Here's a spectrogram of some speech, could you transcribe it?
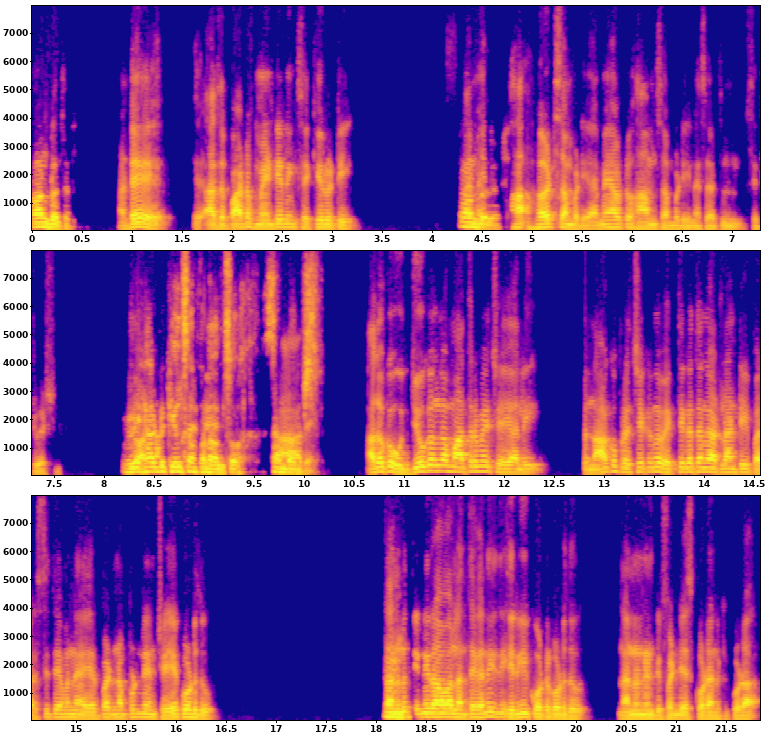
అవును బ్రదర్. అంటే as a part of maintaining security hurt somebody I may have to harm somebody in certain situation అదొక ఉద్యోగంగా మాత్రమే చేయాలి. నాకు ప్రత్యేకంగా వ్యక్తిగతంగా అట్లాంటి పరిస్థితి ఏమైనా ఏర్పడినప్పుడు నేను చేయకూడదు. తనలు తిని రావాలి అంతేగాని తిరిగి కొట్టకూడదు. నన్ను నేను డిఫెండ్ చేసుకోవడానికి కూడా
